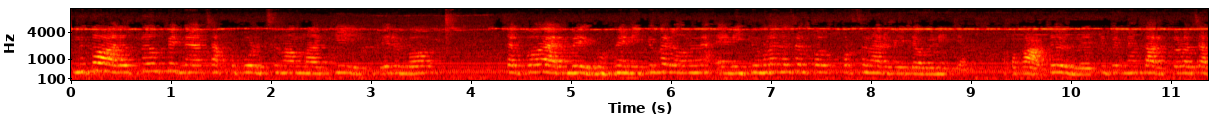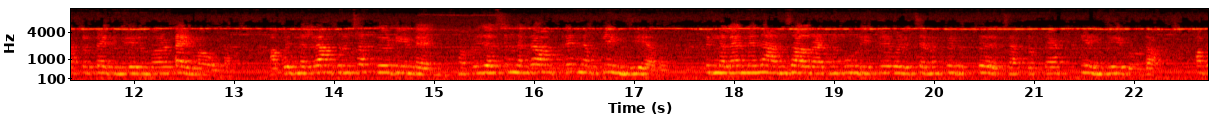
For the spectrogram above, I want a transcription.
ഇന്ന് കാലത്ത് പിന്നെ ചക്ക പൊളിച്ച് നന്നാക്കി വരുമ്പോ ചിലപ്പോ നേരം വൈകും എണീക്കും വെള്ളം എണീക്കുമ്പോൾ തന്നെ ചിലപ്പോ കുറച്ച് നേരം വൈകിട്ടാവും എണീക്കാം. അപ്പൊ കാട്ട് എഴുന്നേറ്റ് പിന്നെ കറക്റ്റുള്ള ചക്ക കരിഞ്ഞ് വരുമ്പോൾ ടൈം ആവില്ല അപ്പൊ ഇന്നലെ രാത്രി ചക്ക കിട്ടിയിട്ടുണ്ടായിരുന്നു. അപ്പൊ ജസ്റ്റ് ഇന്നലെ രാത്രി തന്നെ ക്ലീൻ ചെയ്യാറ് ഇന്നലെ തന്നെ ഞാനും സാധാരണ കൂടിയിട്ട് വെളിച്ചെണ്ണൊക്കെ എടുത്ത് ചക്കൊക്കെ ക്ലീൻ ചെയ്തു കേട്ടോ അപ്പൊ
